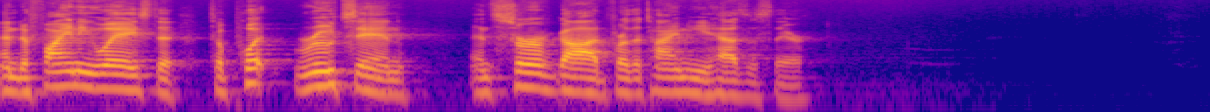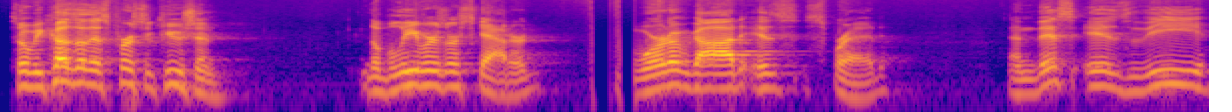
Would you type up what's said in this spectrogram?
and to finding ways to, to put roots in and serve God for the time He has us there. So, because of this persecution, the believers are scattered, the Word of God is spread, and this is the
